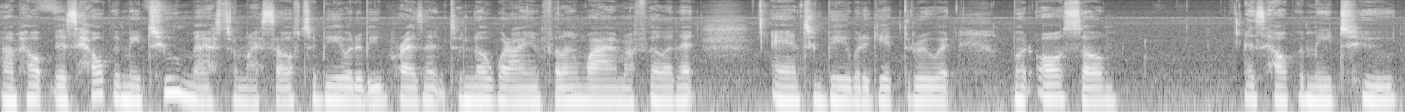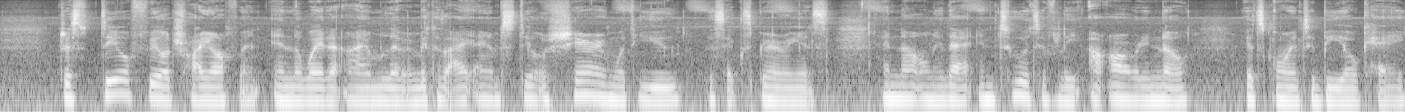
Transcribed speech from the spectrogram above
I'm help is helping me to master myself, to be able to be present, to know what I am feeling, why am I feeling it, and to be able to get through it. But also, it's helping me to just still feel triumphant in the way that I am living because I am still sharing with you this experience. And not only that, intuitively, I already know it's going to be okay.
